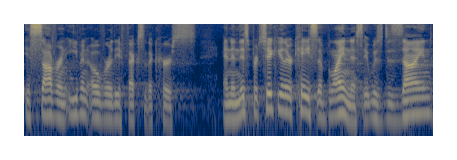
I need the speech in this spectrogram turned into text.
is sovereign even over the effects of the curse. And in this particular case of blindness, it was designed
